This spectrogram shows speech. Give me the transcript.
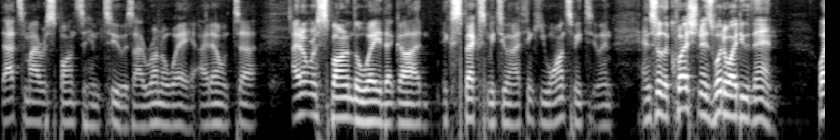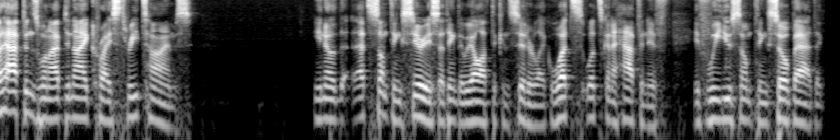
that's my response to Him too. Is I run away. I don't. Uh, I don't respond in the way that God expects me to, and I think He wants me to. And and so the question is, what do I do then? What happens when I've denied Christ three times? You know th- that's something serious i think that we all have to consider. Like what's what's going to happen if if we do something so bad that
